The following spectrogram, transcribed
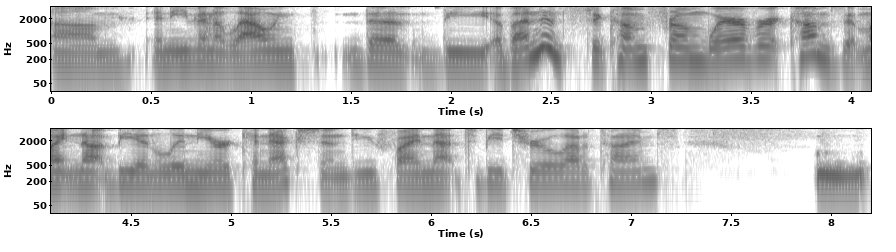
Um, and even allowing the the abundance to come from wherever it comes. It might not be a linear connection. Do you find that to be true a lot of times? Mm,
